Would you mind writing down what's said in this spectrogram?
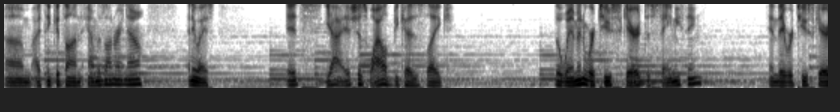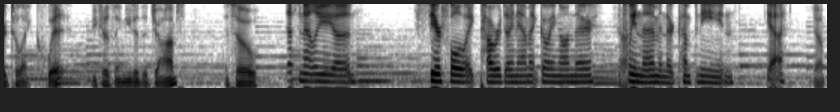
Um, I think it's on Amazon right now. Anyways, it's, yeah, it's just wild because, like, the women were too scared to say anything and they were too scared to, like, quit because they needed the jobs. And so Definitely a fearful like power dynamic going on there yeah, between them and their company and yeah. Yep.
